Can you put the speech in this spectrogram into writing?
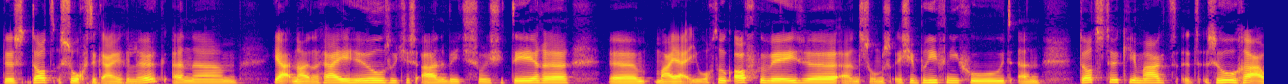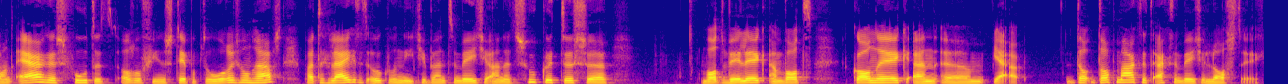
Dus dat zocht ik eigenlijk. En ja, nou, dan ga je heel zoetjes aan een beetje solliciteren. Um, maar ja, je wordt ook afgewezen en soms is je brief niet goed. En dat stukje maakt het zo raar. Want ergens voelt het alsof je een stip op de horizon hebt. Maar tegelijkertijd ook wel niet. Je bent een beetje aan het zoeken tussen wat wil ik en wat kan ik. En um, ja, dat, dat maakt het echt een beetje lastig.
